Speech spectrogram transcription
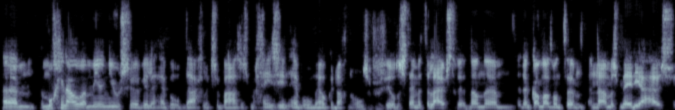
Um, mocht je nou meer nieuws willen hebben op dagelijkse basis, maar geen zin hebben om elke dag naar onze verveelde stemmen te luisteren, dan, um, dan kan dat. Want namens Mediahuis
